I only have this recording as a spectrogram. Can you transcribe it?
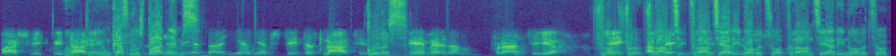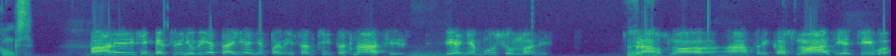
pašlikvidāciju. Ok, un kas Viņa pārņems? vietā ieņems citas nācijas. Kuras? Piemēram, Francijā. Fra, Ap Franci, 9 Francija arī noveco. Francija arī noveco, kungs. Pareizi, bet viņu vietā ieņem pavisam citas nācijas. Ieņem musulmani. Brauc no uh, Āfrikas, no Āzijas dzīvo.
